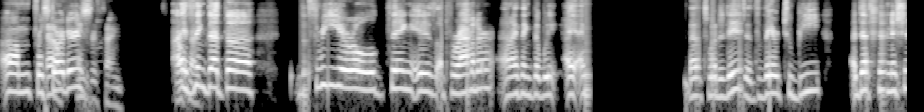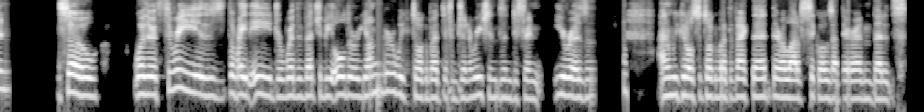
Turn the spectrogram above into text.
um, for starters, oh, interesting. Okay. I think that the the three year old thing is a parameter, and I think that we, I, I that's what it is. It's there to be a definition. So whether three is the right age or whether that should be older or younger, we talk about different generations and different eras. And we could also talk about the fact that there are a lot of sickos out there and that it's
